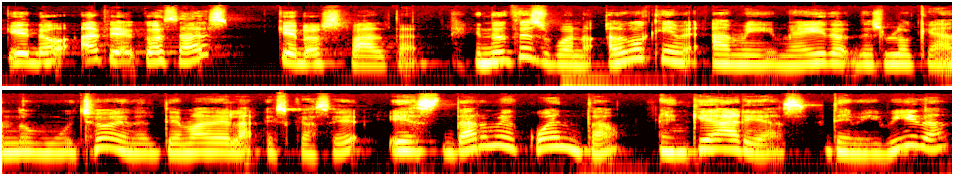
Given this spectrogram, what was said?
que no hacia cosas que nos faltan. Entonces, bueno, algo que a mí me ha ido desbloqueando mucho en el tema de la escasez es darme cuenta en qué áreas de mi vida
